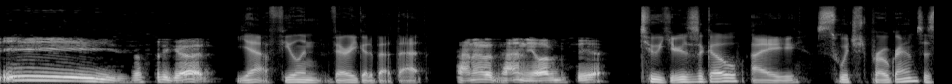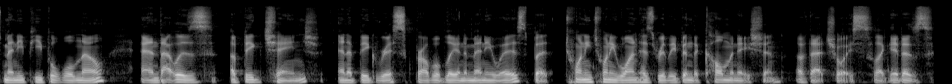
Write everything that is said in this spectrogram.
Jeez, that's pretty good. Yeah, feeling very good about that. 10 out of 10. You love to see it. Two years ago, I switched programs, as many people will know. And that was a big change and a big risk, probably in many ways. But 2021 has really been the culmination of that choice. Like it has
